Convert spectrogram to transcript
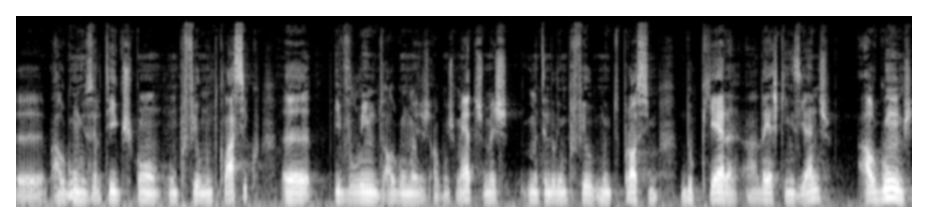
uh, alguns artigos com um perfil muito clássico, uh, evoluindo algumas, alguns métodos, mas mantendo ali um perfil muito próximo do que era há 10, 15 anos, alguns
